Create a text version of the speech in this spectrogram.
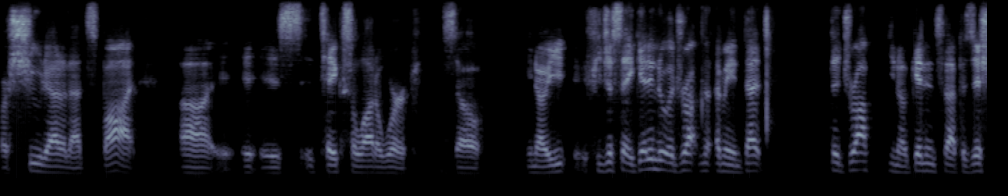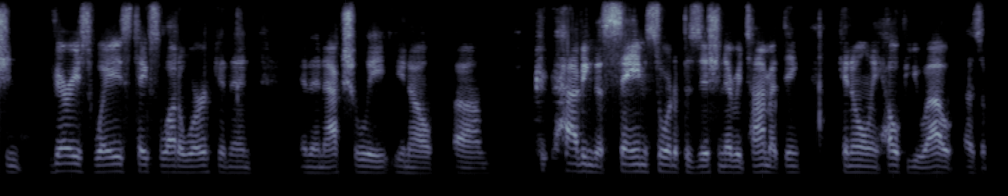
or shoot out of that spot? Uh, it is it takes a lot of work. So, you know, you, if you just say get into a drop, I mean that the drop, you know, get into that position various ways takes a lot of work. And then and then actually you know um, having the same sort of position every time i think can only help you out as a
